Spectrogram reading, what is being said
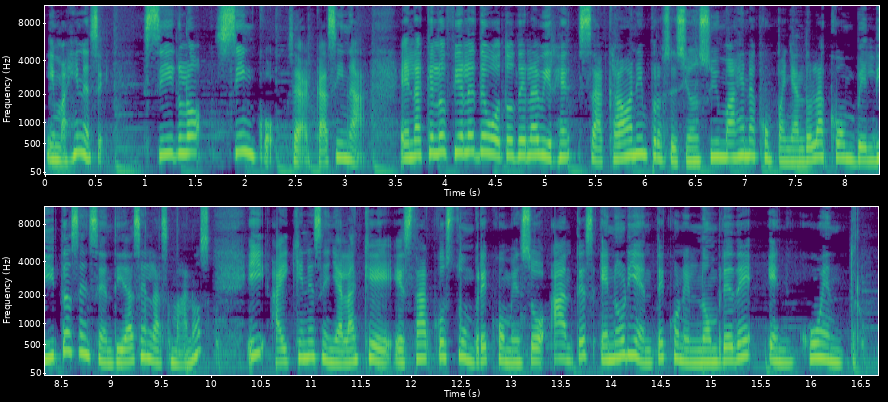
imagínense. Siglo V, o sea, casi nada, en la que los fieles devotos de la Virgen sacaban en procesión su imagen acompañándola con velitas encendidas en las manos y hay quienes señalan que esta costumbre comenzó antes en Oriente con el nombre de encuentro.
